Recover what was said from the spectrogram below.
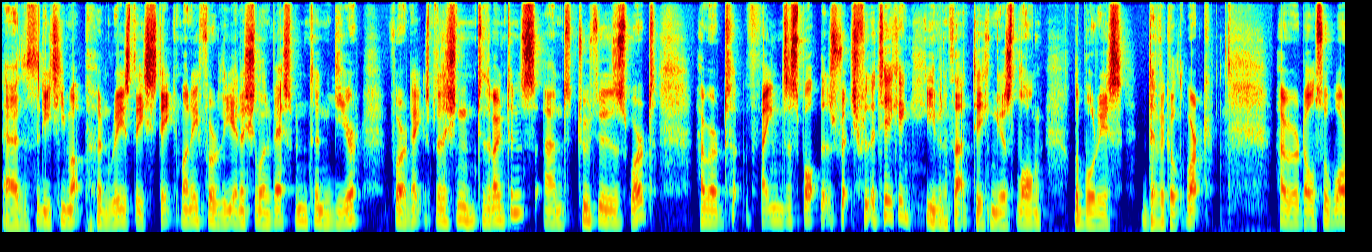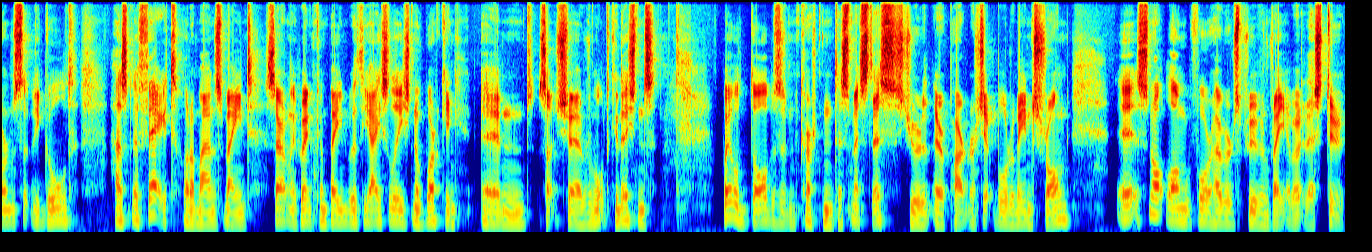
Uh, the three team up and raise the stake money for the initial investment in gear for an expedition to the mountains, and true to his word, Howard finds a spot that's rich for the taking, even if that taking is long, laborious, difficult work. Howard also warns that the gold has an effect on a man's mind, certainly when combined with the isolation of working in such uh, remote conditions. While Dobbs and Curtin dismiss this, sure that their partnership will remain strong, it's not long before Howard's proven right about this too.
